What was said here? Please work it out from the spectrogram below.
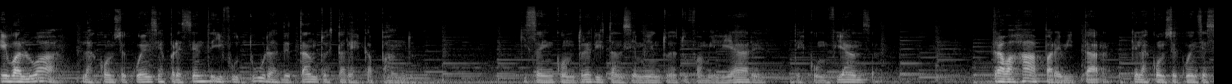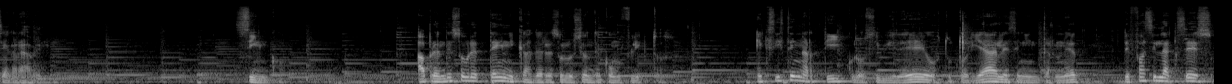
Evalúa las consecuencias presentes y futuras de tanto estar escapando. quizá encontres distanciamiento de tus familiares, desconfianza. Trabaja para evitar que las consecuencias se agraven. 5. Aprende sobre técnicas de resolución de conflictos. Existen artículos y videos, tutoriales en Internet de fácil acceso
